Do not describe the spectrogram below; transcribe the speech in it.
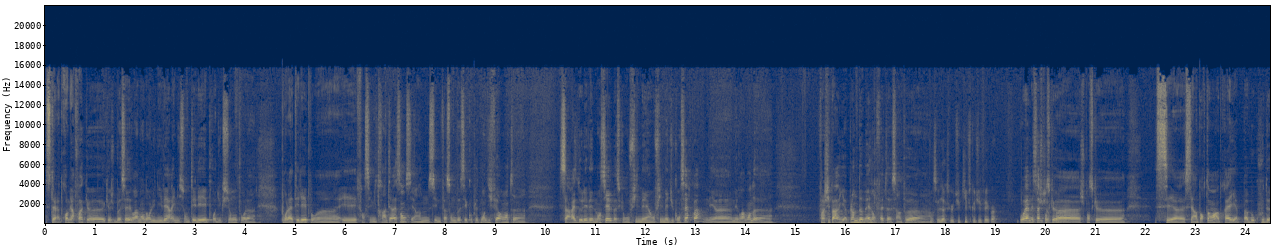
C'était la première fois que, que, je bossais vraiment dans l'univers émission de télé, production, pour la pour la télé. Pour, euh, et enfin, c'est ultra intéressant. C'est une façon de bosser complètement différente. Euh, ça reste de l'événementiel parce qu'on filmait, on filmait du concert, quoi. Mais, euh, mais vraiment de. Enfin, je sais pas, il y a plein de domaines en fait. C'est un peu. ça veut dire que tu kiffes ce que tu fais, quoi. Ouais, mais ça, je pense, que, je pense que c'est important. Après, il n'y a pas beaucoup de.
